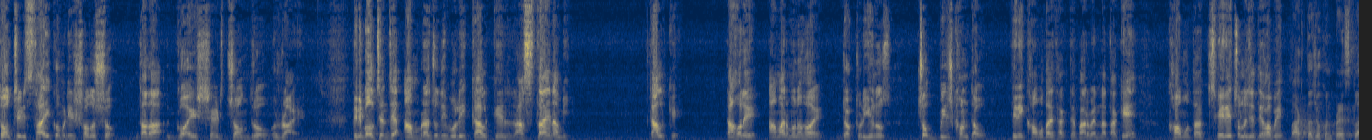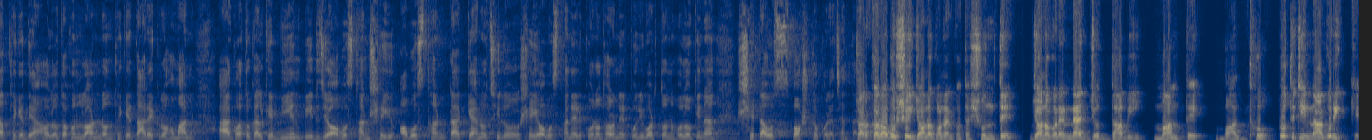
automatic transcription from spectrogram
দলটির স্থায়ী কমিটির সদস্য দাদা গয়েশের চন্দ্র রায়। তিনি বলছেন যে, আমরা যদি বলি কালকের রাস্তায় নামি, কালকে, তাহলে আমার মনে হয় ডক্টর ইউনুস চব্বিশ ঘন্টাও তিনি ক্ষমতায় থাকতে পারবেন না তাকে ক্ষমতা ছেড়ে চলে যেতে হবে। বার্তা যখন প্রেস ক্লাব থেকে দেওয়া হলো তখন লন্ডন থেকে তারেক রহমান আহ, গতকালকে বিএনপির যে অবস্থান সেই অবস্থানটা কেন ছিল সেই অবস্থানের কোনো ধরনের পরিবর্তন হলো কিনা সেটাও স্পষ্ট করেছেন সরকার অবশ্যই জনগণের কথা শুনতে জনগণের ন্যায্য দাবি মানতে বাধ্য। প্রতিটি নাগরিককে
